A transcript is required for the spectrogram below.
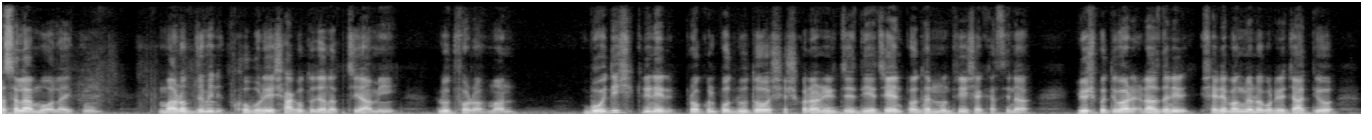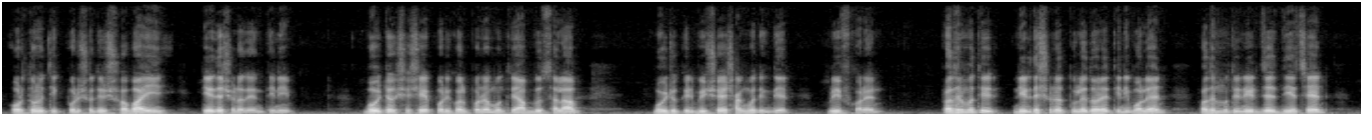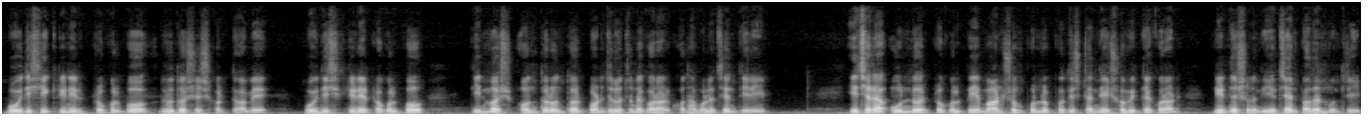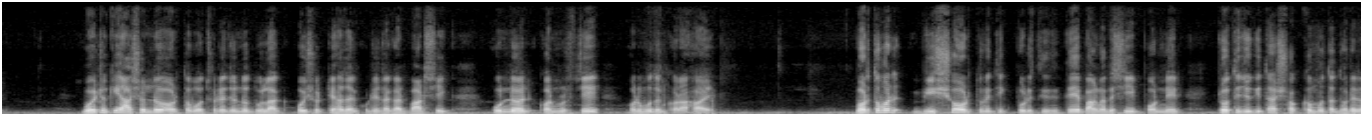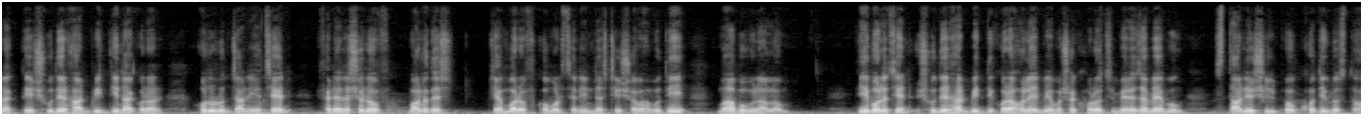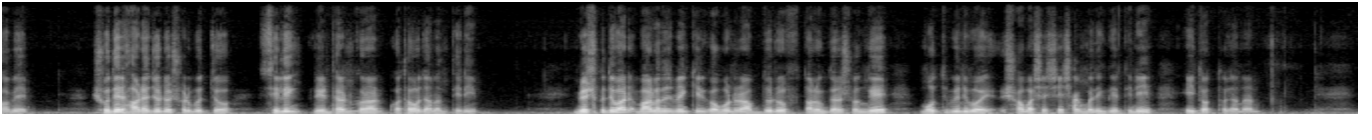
আসসালামু আলাইকুম। মানবজমিন খবরে স্বাগত জানাচ্ছি আমি লুৎফর রহমান। বৈদেশিক ঋণের প্রকল্প দ্রুত শেষ করার নির্দেশ দিয়েছেন প্রধানমন্ত্রী শেখ হাসিনা। বৃহস্পতিবার রাজধানীর শেরেবাংলা নগরের জাতীয় অর্থনৈতিক পরিষদের সভায় নির্দেশনা দেন তিনি। বৈঠক শেষে পরিকল্পনা মন্ত্রী আব্দুল সালাম বৈঠকের বিষয়ে সাংবাদিকদের ব্রিফ করেন। প্রধানমন্ত্রীর নির্দেশনা তুলে ধরে তিনি বলেন, প্রধানমন্ত্রী নির্দেশ দিয়েছেন বৈদেশিক ঋণের প্রকল্প দ্রুত শেষ করতে হবে। বৈদেশিক ঋণের প্রকল্প তিন মাস অন্তর অন্তর পর্যালোচনা করার কথা বলেছেন তিনি। এছাড়া উন্নয়ন প্রকল্পে মানসম্পন্ন প্রতিষ্ঠান দিয়ে সমীক্ষা করার নির্দেশনা দিয়েছেন প্রধানমন্ত্রী। বৈঠকে আসন্ন অর্থ বছরের জন্য দু লাখ পঁয়ষট্টি হাজার কোটি টাকার বার্ষিক উন্নয়ন কর্মসূচি অনুমোদন করা হয়। বর্তমান বিশ্ব অর্থনৈতিক পরিস্থিতিতে বাংলাদেশি পণ্যের প্রতিযোগিতা সক্ষমতা ধরে রাখতে সুদের হার বৃদ্ধি না করার অনুরোধ জানিয়েছেন federation of Bangladesh chamber of commerce and ইন্ডাস্ট্রির সভাপতি মাহবুবুল আলম। তিনি বলেছেন, সুদের হার বৃদ্ধি করা হলে ব্যবসা খরচ বেড়ে যাবে এবং স্থানীয় শিল্প ক্ষতিগ্রস্ত হবে। সুদের হারের জন্য সর্বোচ্চ সিলিং নির্ধারণ করার কথাও জানান তিনি। বৃহস্পতিবার বাংলাদেশ ব্যাংকের গভর্নর আব্দুর রুফ তালুকদারের সঙ্গে মতবিনিময় সভা শেষে সাংবাদিকদের তিনি এই তথ্য জানান।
